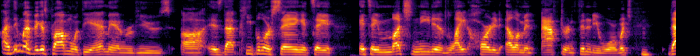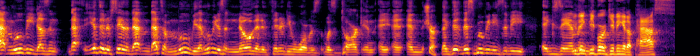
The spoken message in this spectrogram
I think my biggest problem with the Ant Man reviews uh, is that people are saying it's a it's a much needed lighthearted element after Infinity War, which that movie doesn't. That you have to understand that, that that's a movie. That movie doesn't know that Infinity War was was dark and and, and Sure. like th- this movie needs to be examined. You think people are giving it a pass?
